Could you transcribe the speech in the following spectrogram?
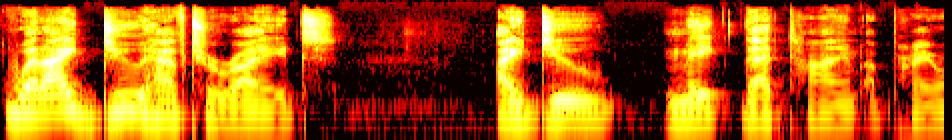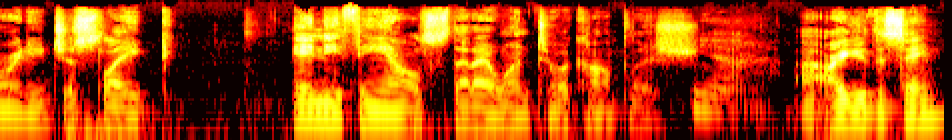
when I do have to write, I do make that time a priority, just like anything else that I want to accomplish. Yeah. Uh, are you the same?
